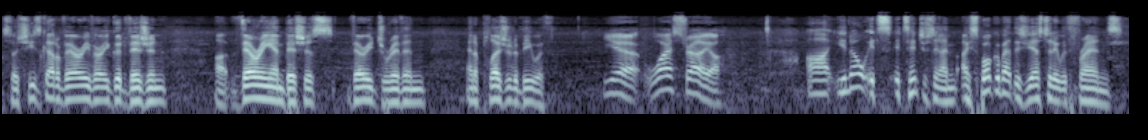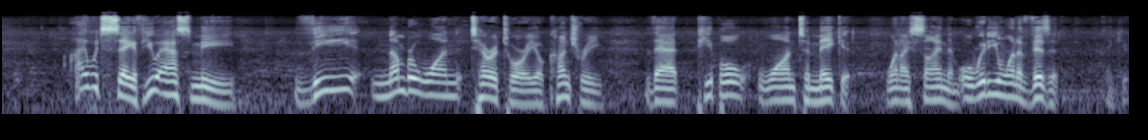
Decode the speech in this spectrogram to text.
So she's got a very, very good vision, uh, very ambitious, very driven, and a pleasure to be with. Yeah, why Australia? Uh, you know, it's it's interesting. I'm, I spoke about this yesterday with friends. I would say, if you ask me, the number one territory or country that people want to make it when I sign them, or where do you want to visit? Thank you.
